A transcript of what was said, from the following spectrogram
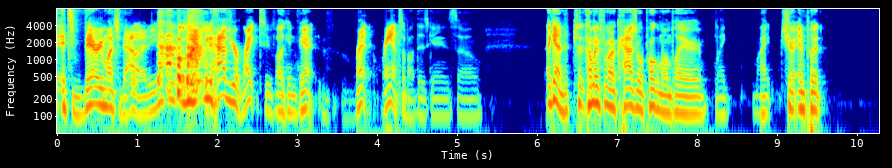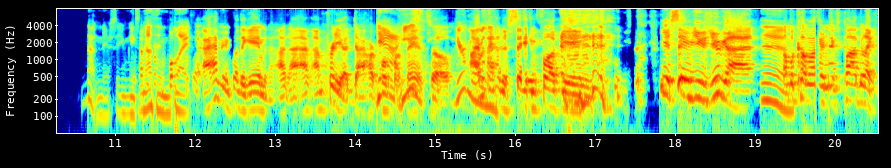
It's very much valid. You have, you have- you have your right to fucking vent, rant, rant about this game. So, again, t- coming from a casual Pokemon player, like my sure input, not necessarily means Coming from nothing, but player, I haven't even played the game. and I, I, I'm pretty a diehard Yeah, Pokemon fan, so you're I more might than- have the same fucking your same views you got. yeah. I'm gonna come out here next pod be like,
